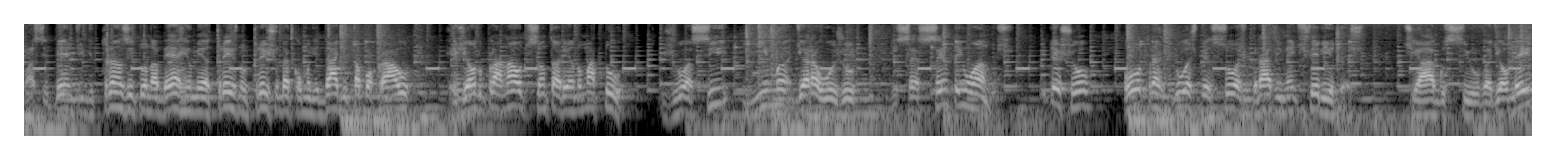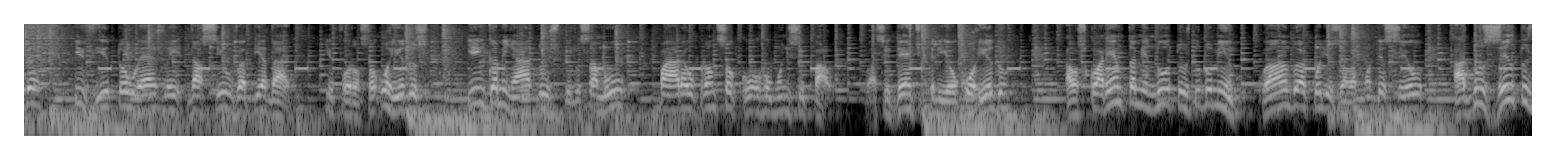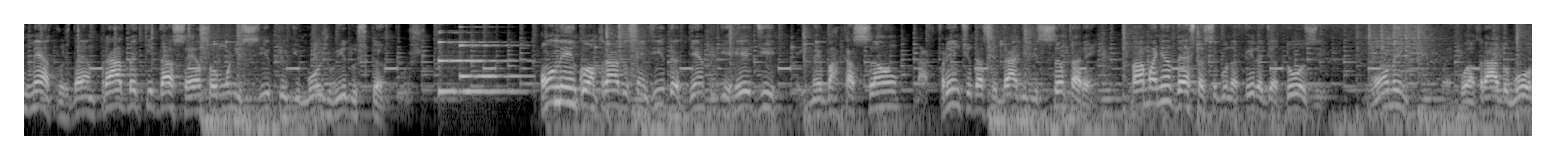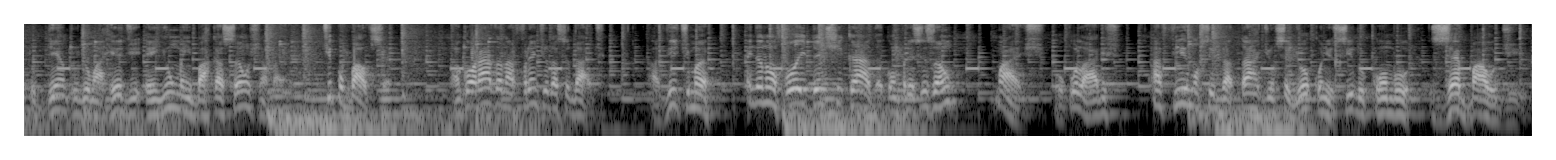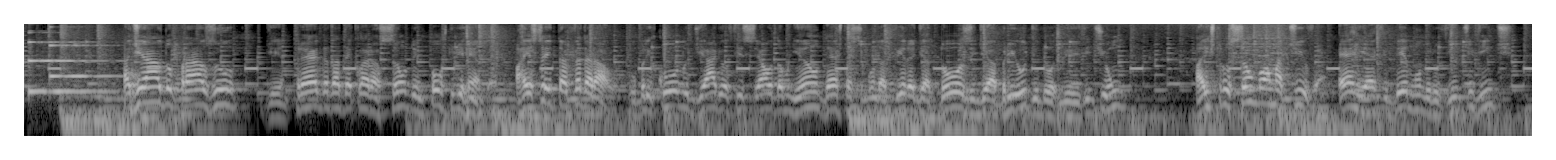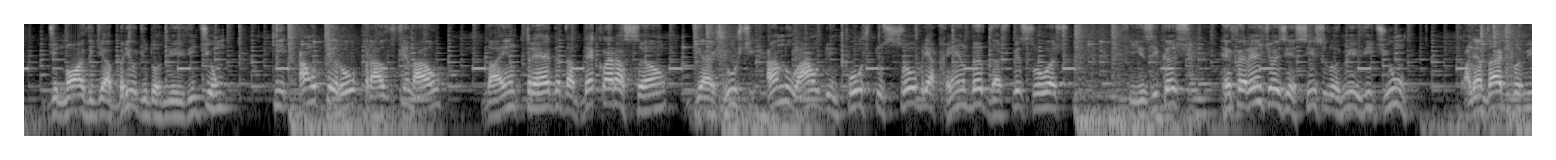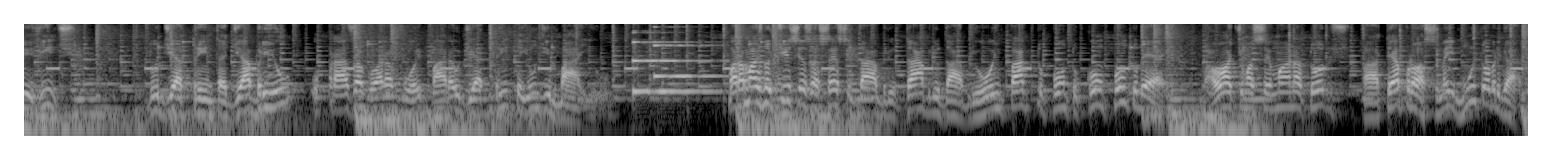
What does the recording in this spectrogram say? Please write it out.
um acidente de trânsito na BR-163 no trecho da comunidade Tabocal, região do Planalto Santareno, matou Joaci Lima de Araújo, de 61 anos, e deixou outras duas pessoas gravemente feridas, Tiago Silva de Almeida e Vitor Wesley da Silva Piedade, que foram socorridos e encaminhados pelo SAMU para o pronto-socorro municipal. O acidente teria ocorrido aos 40 minutos do domingo, quando a colisão aconteceu a 200 metros da entrada que dá acesso ao município de Mojuí dos Campos. Homem encontrado sem vida dentro de rede em uma embarcação na frente da cidade de Santarém. Na manhã desta segunda-feira, dia 12, um homem foi encontrado morto dentro de uma rede em uma embarcação chamada tipo balsa, ancorada na frente da cidade. A vítima ainda não foi identificada com precisão, mas populares afirmam se tratar de um senhor conhecido como Zé Balde. Adiado o prazo de entrega da declaração do imposto de renda. A Receita Federal publicou no Diário Oficial da União desta segunda-feira, dia 12 de abril de 2021, a instrução normativa RFB número 2020, de 9 de abril de 2021, que alterou o prazo final da entrega da declaração de ajuste anual do imposto sobre a renda das pessoas físicas referente ao exercício 2021, calendário 2020. Do dia 30 de abril, o prazo agora foi para o dia 31 de maio. Para mais notícias, acesse www.impacto.com.br. Uma ótima semana a todos, até a próxima e muito obrigado.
